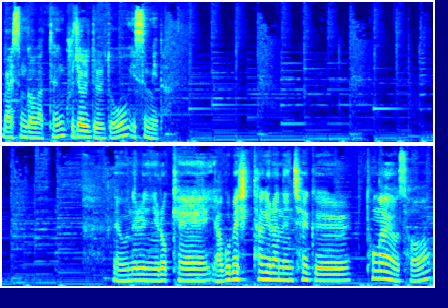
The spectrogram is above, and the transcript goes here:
말씀과 같은 구절들도 있습니다. 네, 오늘은 이렇게 야곱의 식탁이라는 책을 통하여서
